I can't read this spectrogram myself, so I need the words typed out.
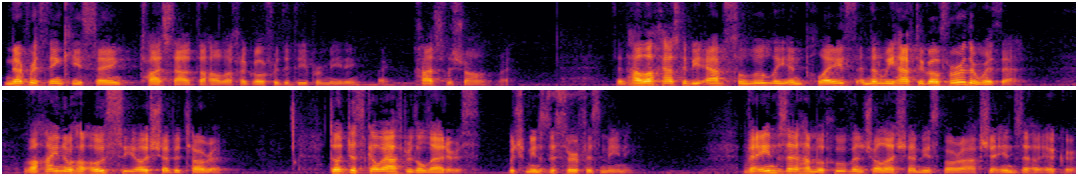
never think he's saying, toss out the halacha, go for the deeper meaning. Right? Chas v'shalom, right? Then halach has to be absolutely in place, and then we have to go further with that. V'hainu ha'osio shebetorah. Don't just go after the letters, which means the surface meaning. Ve'in zeh ha'mechuven shal Hashem yisbarach, she'in zeh ha'ikr.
